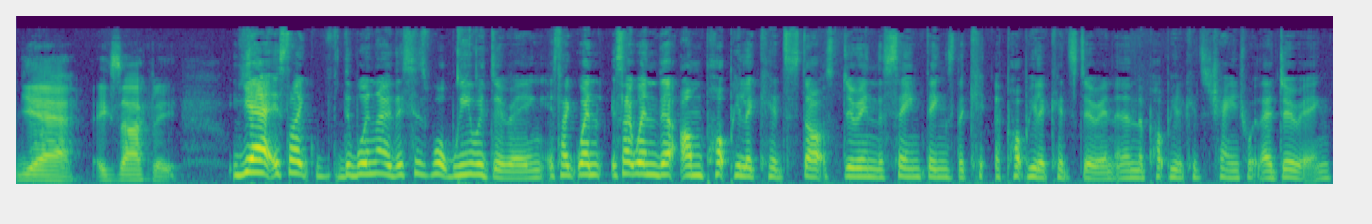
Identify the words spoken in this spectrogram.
Yeah, exactly. Yeah, it's like well, no, this is what we were doing. It's like when it's like when the unpopular kids starts doing the same things the, ki- the popular kids doing, and then the popular kids change what they're doing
